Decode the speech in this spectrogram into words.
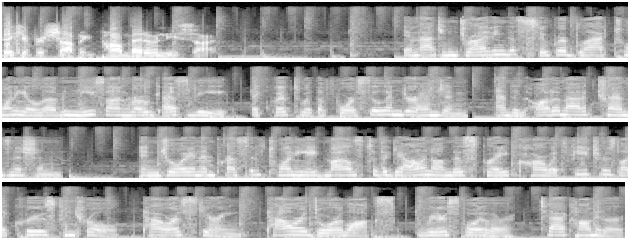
Thank you for shopping Palmetto Nissan. Imagine driving the super black 2011 Nissan Rogue SV, equipped with a four-cylinder engine and an automatic transmission. Enjoy an impressive 28 miles to the gallon on this great car with features like cruise control, power steering, power door locks, rear spoiler, tachometer,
